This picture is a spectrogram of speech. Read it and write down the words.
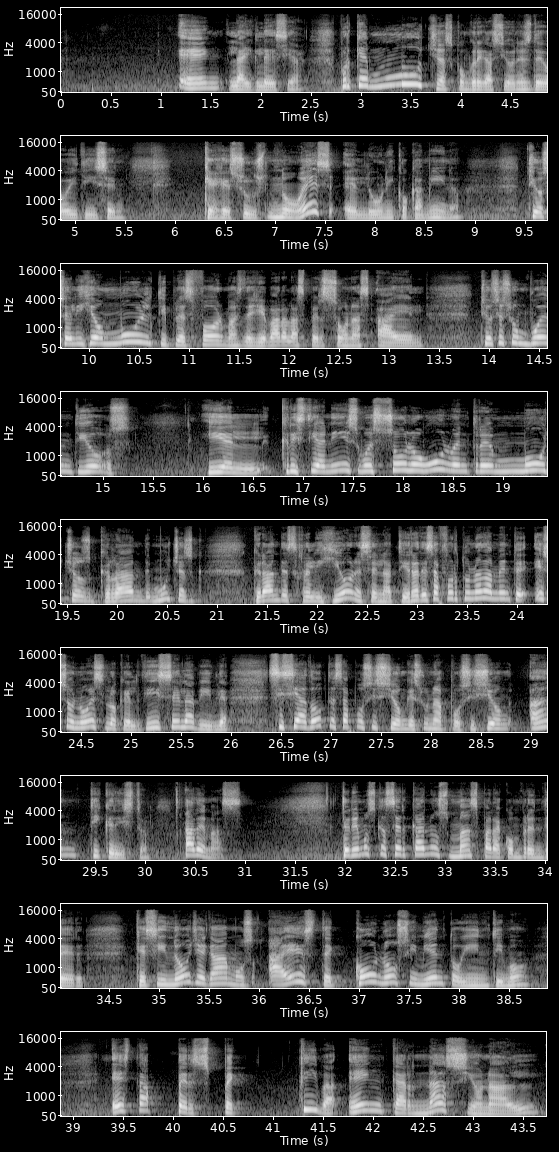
en la iglesia. Porque muchas congregaciones de hoy dicen, que Jesús no es el único camino. Dios eligió múltiples formas de llevar a las personas a Él. Dios es un buen Dios y el cristianismo es solo uno entre muchos grandes, muchas grandes religiones en la tierra. Desafortunadamente, eso no es lo que dice la Biblia. Si se adopta esa posición, es una posición anticristo. Además, tenemos que acercarnos más para comprender que si no llegamos a este conocimiento íntimo, esta perspectiva encarnacional,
